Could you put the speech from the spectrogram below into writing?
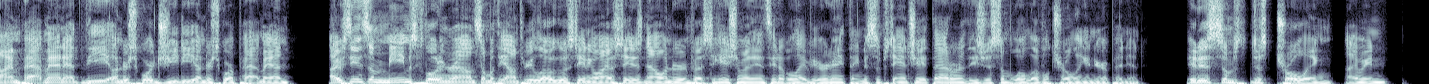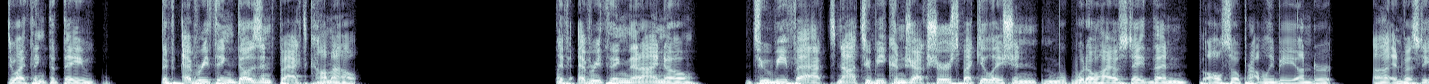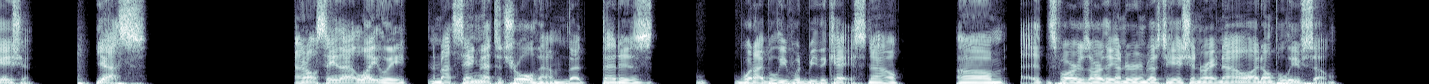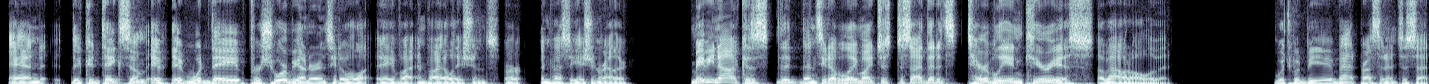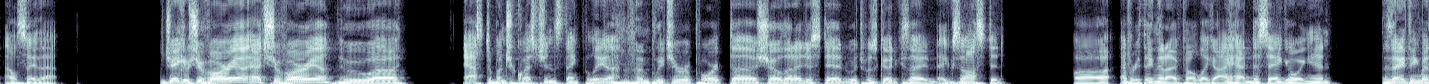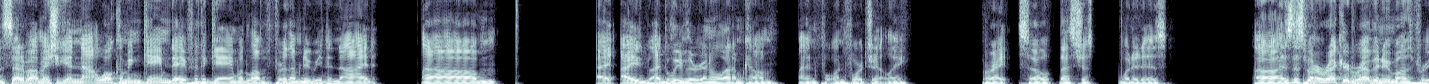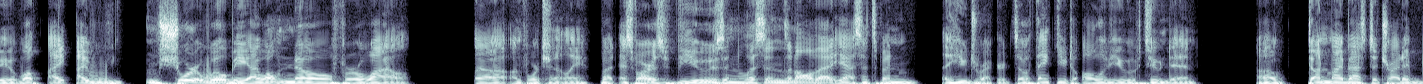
I'm Patman at the underscore GD underscore Patman. I've seen some memes floating around, some with the On3 logo stating Ohio State is now under investigation by the NCAA. Have you heard anything to substantiate that, or are these just some low level trolling in your opinion? It is some just trolling. I mean, do I think that they, if everything does in fact come out, if everything that I know to be fact, not to be conjecture, speculation, would Ohio State then also probably be under uh, investigation? Yes. I don't say that lightly. I'm not saying that to troll them. That that is what I believe would be the case. Now, um, as far as are they under investigation right now, I don't believe so. And it could take some. It, it would they for sure be under NCAA violations or investigation rather. Maybe not because the NCAA might just decide that it's terribly incurious about all of it, which would be a bad precedent to set. I'll say that. Jacob Shavaria at Shavaria, who uh, asked a bunch of questions, thankfully, on the Bleacher Report uh, show that I just did, which was good because I had exhausted uh, everything that I felt like I had to say going in. Has anything been said about Michigan not welcoming game day for the game? Would love for them to be denied. Um, I, I, I believe they're going to let them come, unfortunately. Right. So that's just what it is. Uh, has this been a record revenue month for you? Well, I, I, I'm sure it will be. I won't know for a while uh, unfortunately. But as far as views and listens and all of that, yes, it's been a huge record. So thank you to all of you who've tuned in. Uh, done my best to try to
